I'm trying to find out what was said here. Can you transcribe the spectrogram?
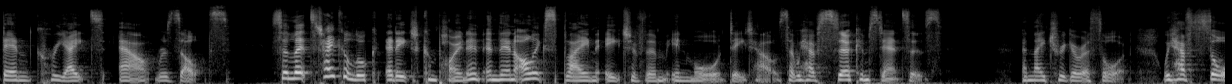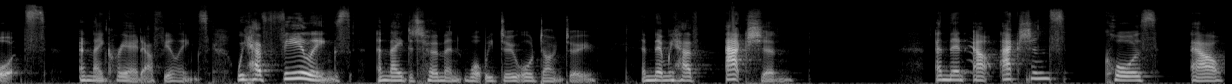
then creates our results. So let's take a look at each component and then I'll explain each of them in more detail. So we have circumstances and they trigger a thought. We have thoughts and they create our feelings. We have feelings and they determine what we do or don't do. And then we have action. And then our actions cause our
